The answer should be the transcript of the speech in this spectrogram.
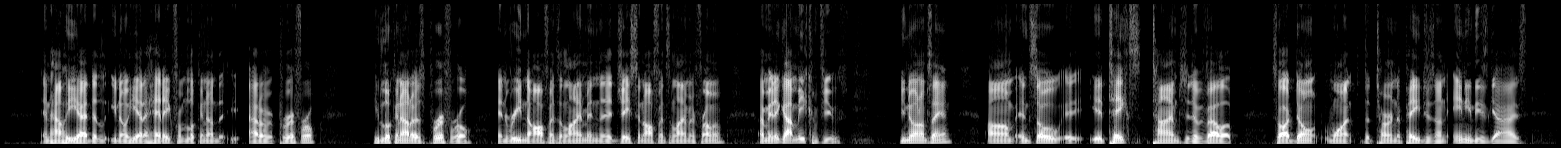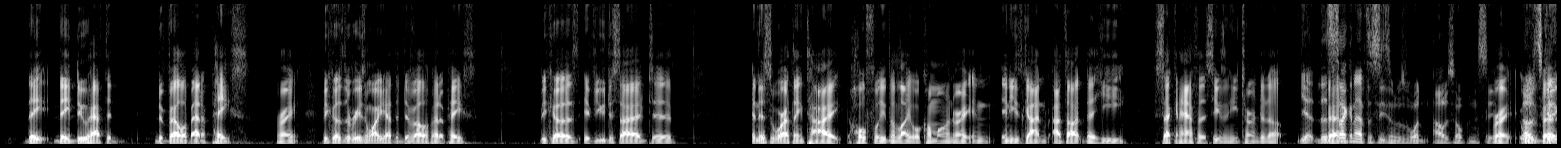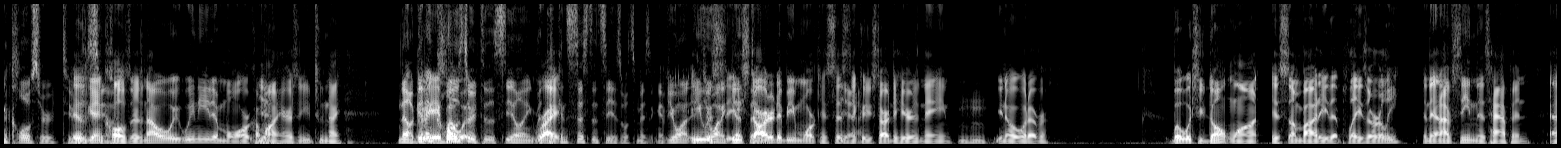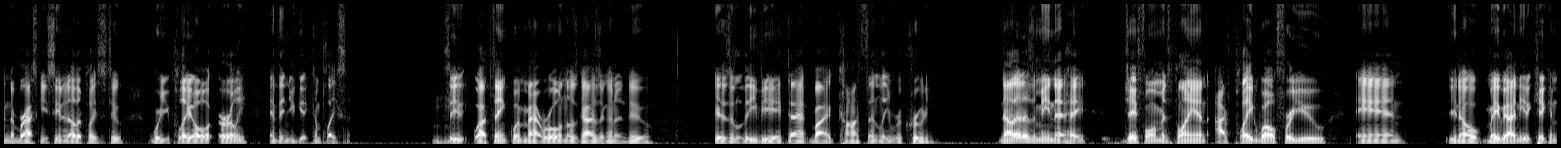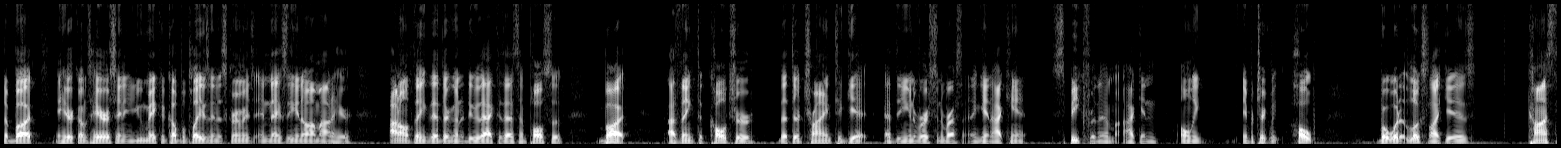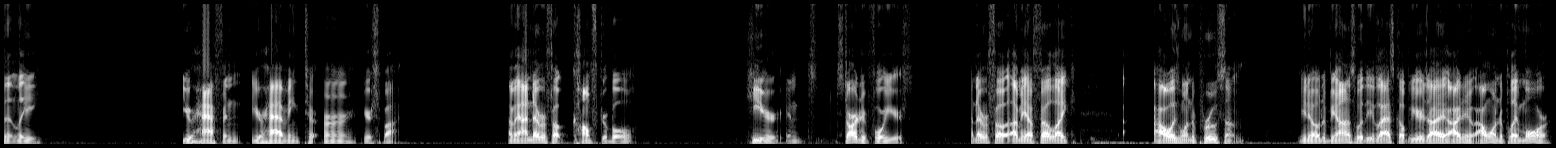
and how he had to, you know, he had a headache from looking out, out of a peripheral. He looking out of his peripheral and reading the offensive lineman, the adjacent offensive lineman from him. I mean, it got me confused. You know what I'm saying? Um, and so it, it takes time to develop. So I don't want to turn the pages on any of these guys. They they do have to develop at a pace, right? Because the reason why you have to develop at a pace, because if you decide to, and this is where I think Ty, hopefully the light will come on, right? And and he's gotten. I thought that he second half of the season he turned it up. Yeah, the Better. second half of the season was what I was hoping to see. Right, it That was was, getting closer to. It was getting ceiling. closer. It's not what we we needed more. Come Yeah. on, Harrison, you too nice. No, getting Yeah, but closer to the ceiling, but Right. the consistency is what's missing. If you want, if he you was want to he started there, to be more consistent Yeah. because you started to hear his name, Mm-hmm. you know, whatever. But what you don't want is somebody that plays early, and then I've seen this happen at Nebraska. You've seen it other places too, where you play early and then you get complacent. See, well, I think what Matt Rhule and those guys are going to do is alleviate that by constantly recruiting. Now, that doesn't mean that hey, Jay Foreman's playing. I've played well for you, and you know maybe I need a kick in the butt. And here comes Harrison, and you make a couple plays in the scrimmage, and next thing you know, I'm out of here. I don't think that they're going to do that because that's impulsive. But I think the culture that they're trying to get at the University of Nebraska, and again, I can't speak for them. I can only, in particularly, hope. But what it looks like is constantly you're having you're having to earn your spot. I mean, I never felt comfortable here and started four years. I never felt. I mean, I felt like I always wanted to prove something. You know, to be honest with you, last couple years, I I didn't. I wanted to play more,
